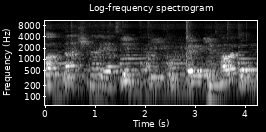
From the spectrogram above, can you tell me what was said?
Под ночная тень и булькает молоко.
